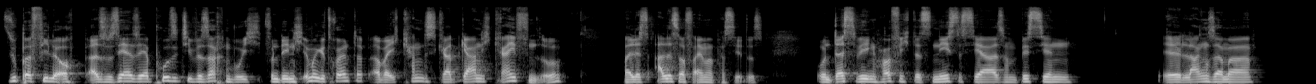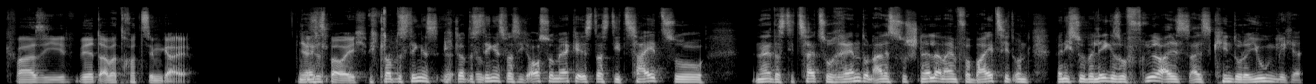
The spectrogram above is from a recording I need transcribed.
super viele auch, also sehr, sehr positive Sachen, wo ich, von denen ich immer geträumt habe, aber ich kann das gerade gar nicht greifen, so, weil das alles auf einmal passiert ist. Und deswegen hoffe ich, dass nächstes Jahr so ein bisschen äh, langsamer quasi wird, aber trotzdem geil. Ja, Wie ist es bei euch? Ich glaube, das Ding ist, ich glaube, das Ding ist, was ich auch so merke, ist, dass die Zeit so ne, dass die Zeit so rennt und alles so schnell an einem vorbeizieht. Und wenn ich so überlege, so früher als, als Kind oder Jugendlicher,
